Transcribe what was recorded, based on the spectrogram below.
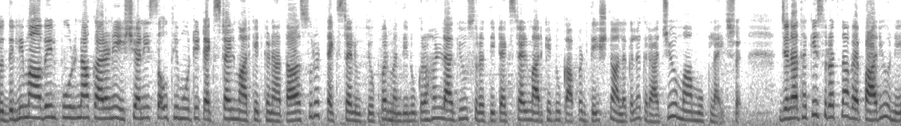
તો દિલ્હીમાં આવેલ પૂરના કારણે એશિયાની સૌથી મોટી ટેક્સટાઇલ માર્કેટ ગણાતા સુરત ટેક્સટાઇલ ઉદ્યોગ પર મંદીનું ગ્રહણ લાગ્યું. સુરતની ટેક્સટાઇલ માર્કેટનું કાપડ દેશના અલગ અલગ રાજ્યોમાં મોકલાય છે. જેના થકી સુરતના વેપારીઓને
